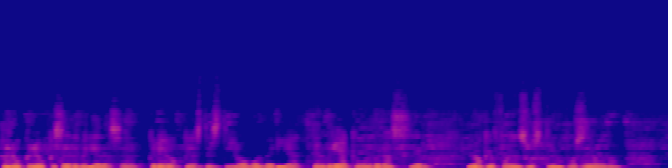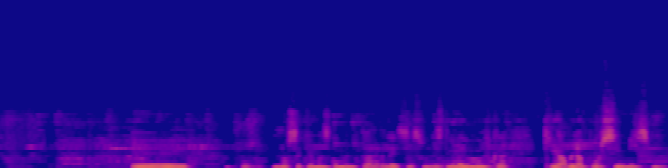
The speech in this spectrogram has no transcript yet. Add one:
pero creo que se debería de hacer. Creo que este estilo volvería, tendría que volver a ser lo que fue en sus tiempos de oro. Eh, pues no sé qué más comentarles. Es un estilo de música que habla por sí mismo.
